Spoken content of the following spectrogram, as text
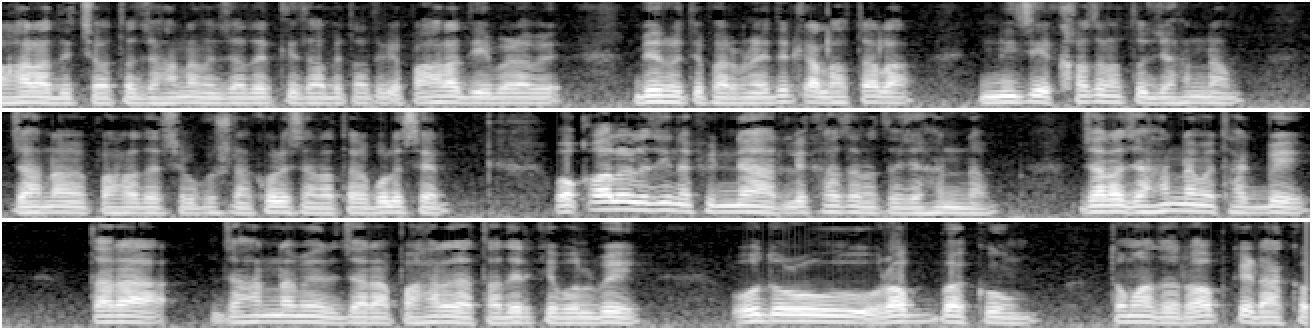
পাহারা দিচ্ছে, অর্থাৎ জাহান্নামে যাদেরকে যাবে তাদেরকে পাহারা দিয়ে বেড়াবে, বের হতে পারবে না। এদেরকে আল্লাহ তালা নিজে খাজানাতু জাহান্নাম, জাহান্নামের পাহারাদার হিসেবে ঘোষণা করেছেন। আল্লাহ তালা বলেছেন ওকাল আলজিনা ফিন্নার লেখাজানাতে জাহান্নাম। যারা জাহান্নামে থাকবে, তারা জাহান্নামের যারা পাহারাদার তাদেরকে বলবে ও দৌ রব্বাকুম তোমাদের রবকে ডাকা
